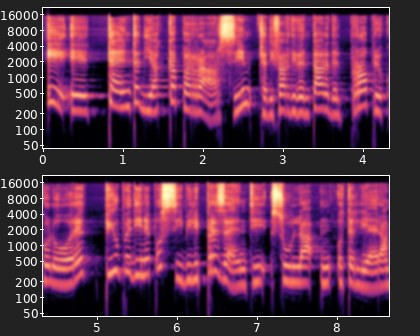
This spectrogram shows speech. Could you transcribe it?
e eh, tenta di accaparrarsi, cioè di far diventare del proprio colore più pedine possibili presenti sulla mh, hotelliera.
